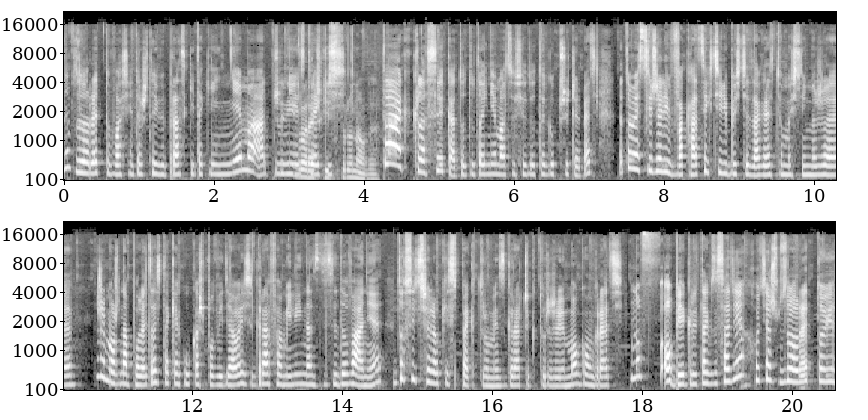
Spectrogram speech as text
No w Loretto właśnie też tej wypraski takiej nie ma, a tu nie Czyli jest woreczki jakiś... strunowe. Tak, klasyka, to tutaj nie ma co się do tego przyczepiać. Natomiast jeżeli w wakacje chcielibyście zagrać, to myślimy, że, że można polecać. Tak jak Łukasz powiedziałeś, gra familijna zdecydowanie. Dosyć szerokie spektrum jest graczy, którzy mogą grać no, w obie gry tak w zasadzie, chociaż z Loretto je,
